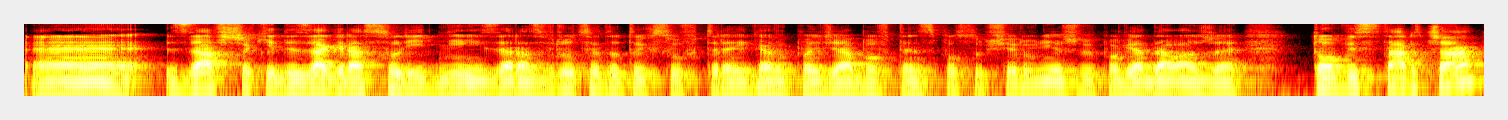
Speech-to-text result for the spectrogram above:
e, zawsze, kiedy zagra solidnie i zaraz wrócę do tych słów, które Iga wypowiedziała, bo w ten sposób się również wypowiadała, że to wystarcza,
